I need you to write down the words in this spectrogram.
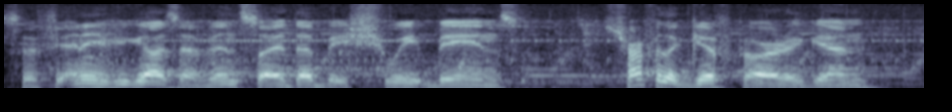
So if any of you guys have insight, that'd be sweet beans. Let's try for the gift card again.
